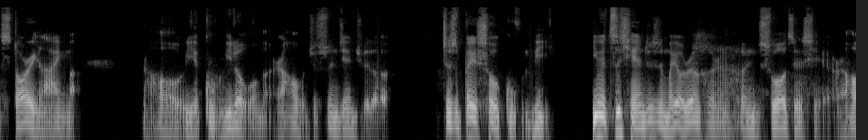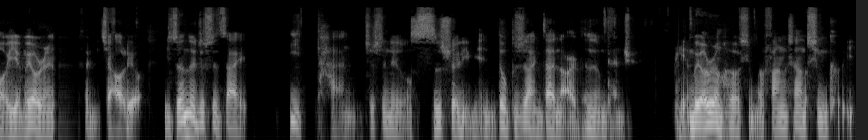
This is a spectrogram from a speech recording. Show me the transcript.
storyline 嘛，然后也鼓励了我们，然后我就瞬间觉得就是备受鼓励，因为之前就是没有任何人和你说这些，然后也没有人和你交流，你真的就是在一潭就是那种死水里面，你都不知道你在哪儿的那种感觉，也没有任何什么方向性可言。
